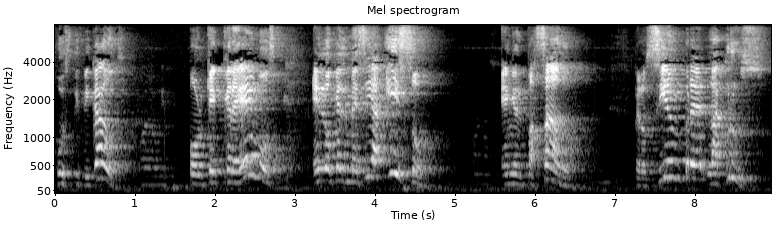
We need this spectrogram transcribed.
justificados porque creemos en lo que el Mesías hizo en el pasado. Pero siempre la cruz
